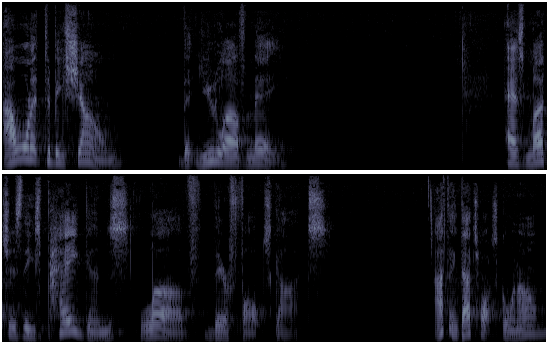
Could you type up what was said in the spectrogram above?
I want it to be shown that you love me as much as these pagans love their false gods. I think that's what's going on.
